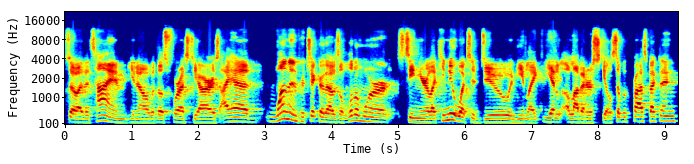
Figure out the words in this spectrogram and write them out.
So at the time, you know, with those four SDRs, I had one in particular that was a little more senior. Like he knew what to do, and he like he had a lot better skill set with prospecting.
